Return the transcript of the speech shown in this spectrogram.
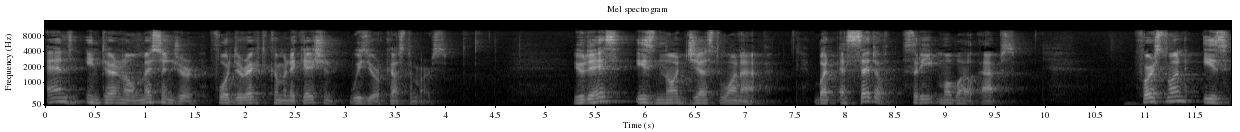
and internal messenger for direct communication with your customers. UDS is not just one app, but a set of three mobile apps. First one is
